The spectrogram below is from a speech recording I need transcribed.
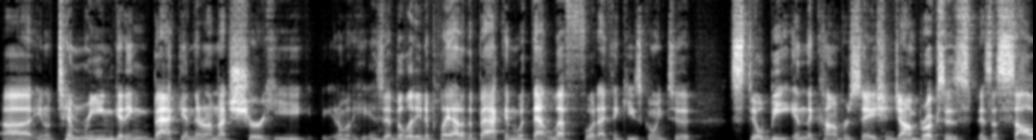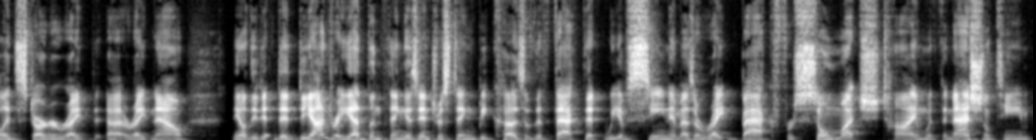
Uh, you know, Tim Ream getting back in there. I'm not sure he, you know, his ability to play out of the back and with that left foot, I think he's going to still be in the conversation. John Brooks is is a solid starter right uh, right now. You know, the, the DeAndre Yedlin thing is interesting because of the fact that we have seen him as a right back for so much time with the national team,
